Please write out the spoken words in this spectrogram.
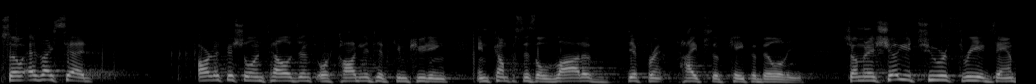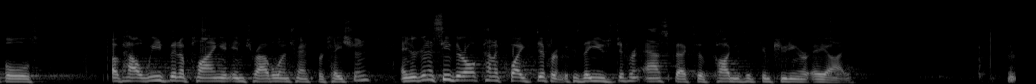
So as I said, artificial intelligence or cognitive computing encompasses a lot of different types of capabilities. So I'm going to show you two or three examples of how we've been applying it in travel and transportation. And you're going to see they're all kind of quite different because they use different aspects of cognitive computing or AI.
